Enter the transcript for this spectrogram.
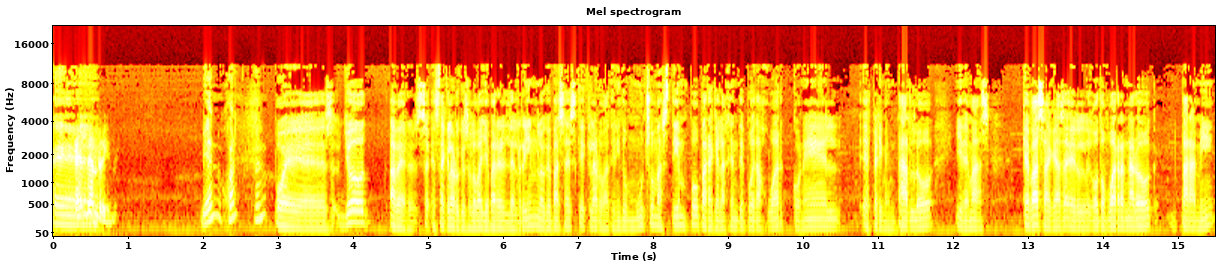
Eh, Elden Ring. Bien, Juan. Bien. Pues yo, a ver, está claro que se lo va a llevar el del ring. Lo que pasa es que, claro, ha tenido mucho más tiempo para que la gente pueda jugar con él, experimentarlo y demás. ¿Qué pasa? Que el God of War Ragnarok, para mí,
